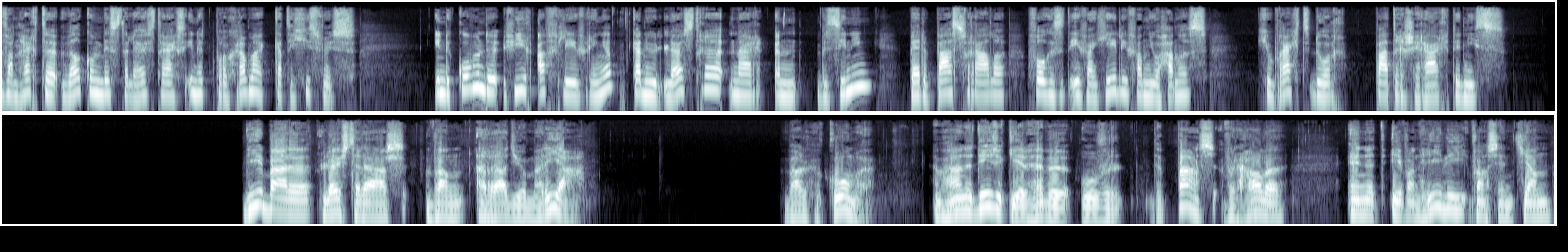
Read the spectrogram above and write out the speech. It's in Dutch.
Van harte welkom, beste luisteraars, in het programma Catechismus. In de komende vier afleveringen kan u luisteren naar een bezinning bij de paasverhalen volgens het Evangelie van Johannes, gebracht door Pater Gerard Denis. Dierbare luisteraars van Radio Maria, welgekomen. En we gaan het deze keer hebben over de paasverhalen in het Evangelie van Sint-Jan.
